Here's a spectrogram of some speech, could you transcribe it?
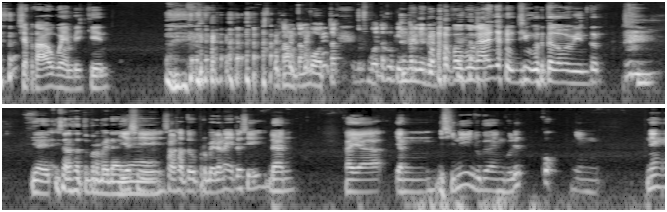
Siapa tahu gue yang bikin. Utang-utang botak terus botak lu pinter gitu. Apa hubungannya anjing gue tahu kamu pinter. ya itu salah satu perbedaannya. Iya sih, salah satu perbedaannya itu sih dan kayak yang di sini juga yang gue liat kok yang ini yang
